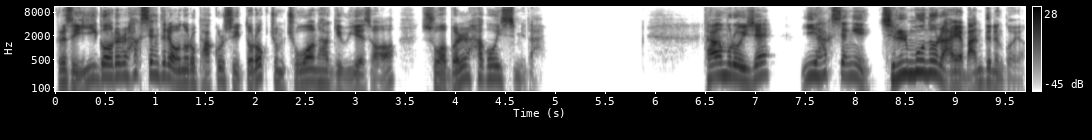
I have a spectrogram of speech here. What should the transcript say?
그래서 이거를 학생들의 언어로 바꿀 수 있도록 좀 조언하기 위해서 수업을 하고 있습니다. 다음으로 이제 이 학생이 질문을 아예 만드는 거예요.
